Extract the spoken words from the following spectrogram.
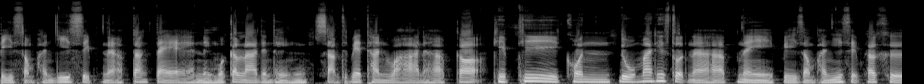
ปี2020 2020 นะครับ ตั้งแต่ 1 มกราจนถึง 31 ธันวานะครับ ก็คลิปที่คนดูมากที่สุดนะครับในปี 2020 ก็คือ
